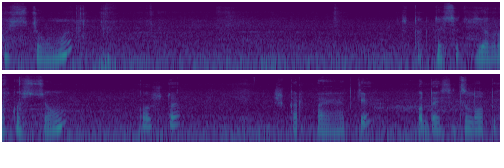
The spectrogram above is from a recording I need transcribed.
Костюми. Ось Так, 10 євро костюм коштує. Шкарпетки по 10 злотих.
